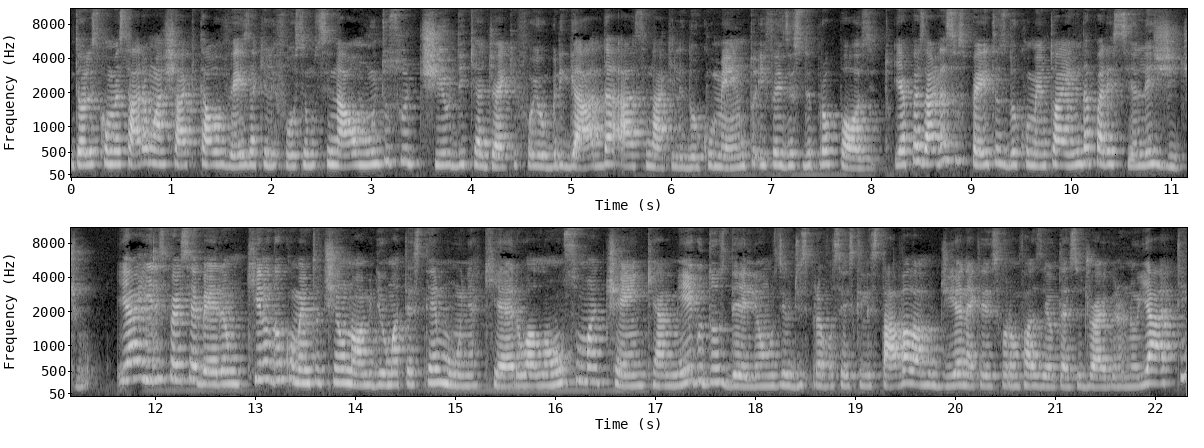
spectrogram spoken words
Então eles começaram a achar que talvez aquele fosse um sinal muito sutil de que a Jack foi obrigada a assinar aquele documento e fez isso de propósito. E apesar das suspeitas, o documento ainda parecia legítimo. E aí eles perceberam que no documento tinha o nome de uma testemunha, que era o Alonso Machen, que é amigo dos Delions, e eu disse para vocês que ele estava lá no dia, né, que eles foram fazer o test driver no iate.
